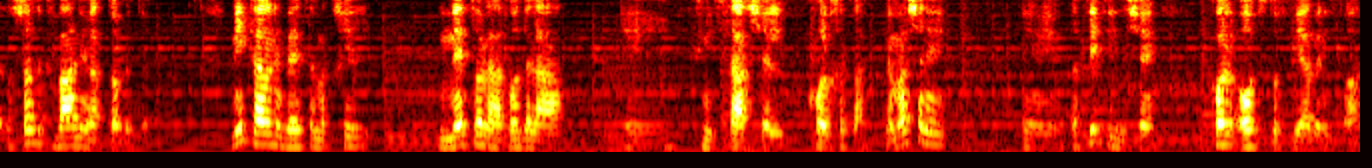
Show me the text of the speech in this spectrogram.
אז עכשיו זה כבר נראה טוב יותר. מכאן אני בעצם מתחיל נטו לעבוד על הכניסה של קול חזק. ומה שאני אה, רציתי זה ש... כל אות תופיע בנפרד.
